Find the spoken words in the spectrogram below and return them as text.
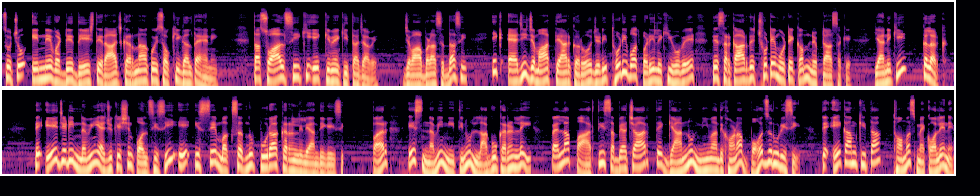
ਸੋਚੋ, ਇੰਨੇ ਵੱਡੇ ਦੇਸ਼ ਤੇ ਰਾਜ ਕਰਨਾ ਕੋਈ ਸੌਖੀ ਗੱਲ ਤਾਂ ਹੈ ਨਹੀਂ। ਤਾਂ ਸਵਾਲ ਸੀ ਕਿ ਇਹ ਕਿਵੇਂ ਕੀਤਾ ਜਾਵੇ? ਜਵਾਬ ਬੜਾ ਸਿੱਧਾ ਸੀ, ਇੱਕ ਐਜੀ ਜਮਾਤ ਤਿਆਰ ਕਰੋ ਜਿਹੜੀ ਥੋੜੀ ਬਹੁਤ ਪੜ੍ਹੀ ਲਿਖੀ ਹੋਵੇ ਤੇ ਸਰਕਾਰ ਦੇ ਛੋਟੇ-ਮੋਟੇ ਕੰਮ ਨਿਪਟਾ ਸਕੇ, ਯਾਨੀ ਕਿ ਕਲਰਕ। ਤੇ ਇਹ ਜਿਹੜੀ ਨਵੀਂ ਐਜੂਕੇਸ਼ਨ ਪਾਲਿਸੀ ਸੀ, ਇਹ ਇਸੇ ਮਕਸਦ ਨੂੰ ਪੂਰਾ ਕਰਨ ਲਈ ਲਿਆਂਦੀ ਗਈ ਸੀ। ਪਰ ਇਸ ਨਵੀਂ ਨੀਤੀ ਨੂੰ ਲਾਗੂ ਕਰਨ ਲਈ ਪਹਿਲਾਂ ਭਾਰਤੀ ਸੱਭਿਆਚਾਰ ਤੇ ਗਿਆਨ ਨੂੰ ਨੀਵਾਂ ਦਿਖਾਉਣਾ ਬਹੁਤ ਜ਼ਰੂਰੀ ਸੀ ਤੇ ਇਹ ਕੰਮ ਕੀਤਾ ਥਾਮਸ ਮੈਕੋਲੇ ਨੇ।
